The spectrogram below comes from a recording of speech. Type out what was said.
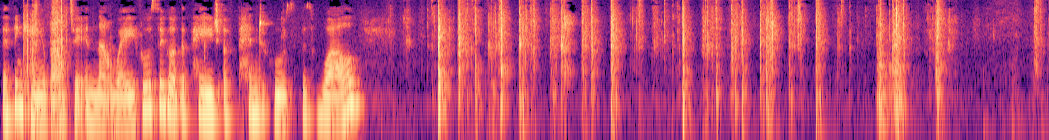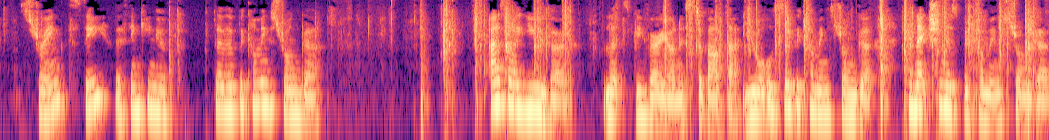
They're thinking about it in that way. You've also got the page of pentacles as well. Strength see? They're thinking of so they're becoming stronger. As are you, though. Let's be very honest about that. You're also becoming stronger. Connection is becoming stronger.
